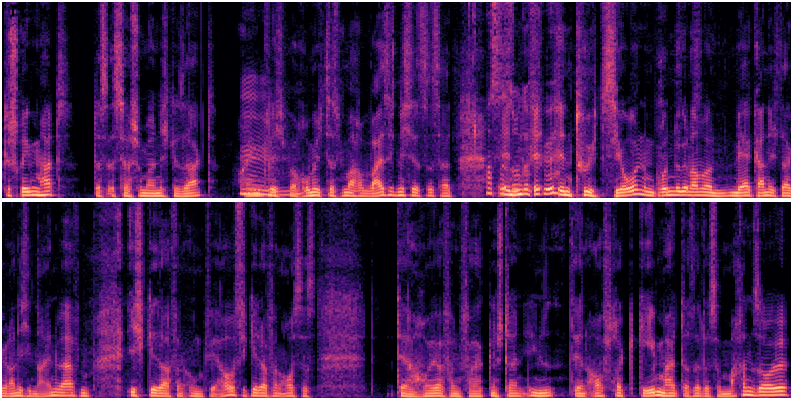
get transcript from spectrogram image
geschrieben hat. Das ist ja schon mal nicht gesagt. Eigentlich, warum ich das mache, weiß ich nicht. Es ist halt Hast du so ein Gefühl? Intuition im Grunde genommen. Und Mehr kann ich da gar nicht hineinwerfen. Ich gehe davon irgendwie aus. Ich gehe davon aus, dass der Heuer von Falkenstein ihm den Auftrag gegeben hat, dass er das so machen soll.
